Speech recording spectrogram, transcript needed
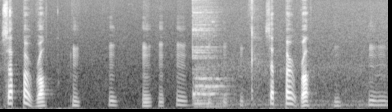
Sephiroth. Sephiroth. And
